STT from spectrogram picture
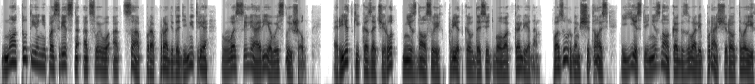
ну а тот ее непосредственно от своего отца, прапрадеда Дмитрия, Василя Ревы слышал. Редкий казачий род не знал своих предков до седьмого колена. Позорным считалось, если не знал, как звали пращуров твоих.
